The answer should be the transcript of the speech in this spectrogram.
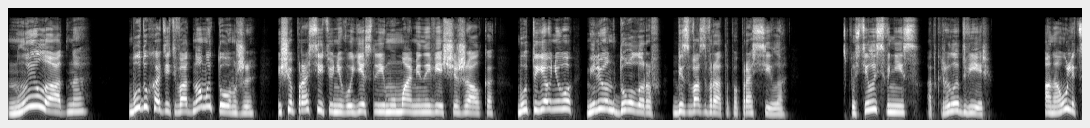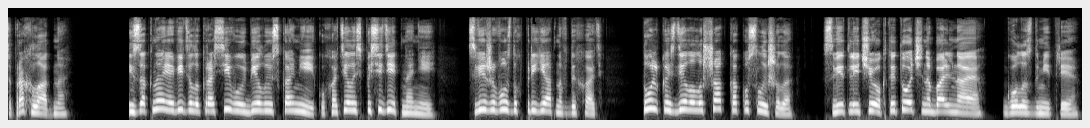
Ну и ладно. Буду ходить в одном и том же. Еще просить у него, если ему мамины вещи жалко, будто я у него миллион долларов без возврата попросила. Спустилась вниз, открыла дверь. А на улице прохладно. Из окна я видела красивую белую скамейку, хотелось посидеть на ней. Свежий воздух приятно вдыхать. Только сделала шаг, как услышала. «Светлячок, ты точно больная!» — голос Дмитрия.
